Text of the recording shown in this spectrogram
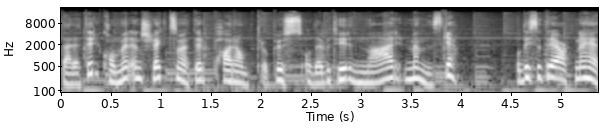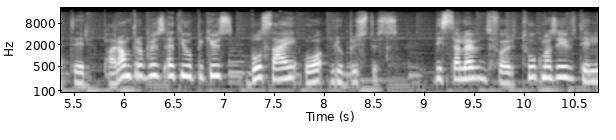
Deretter kommer en slekt som heter Paranthropus, og det betyr nær menneske. Og disse tre artene heter Paranthropus etiopicus, bosei og robustus. Disse har levd for 2,7 til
